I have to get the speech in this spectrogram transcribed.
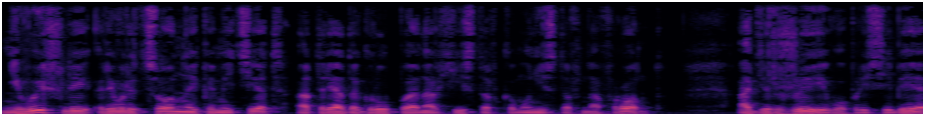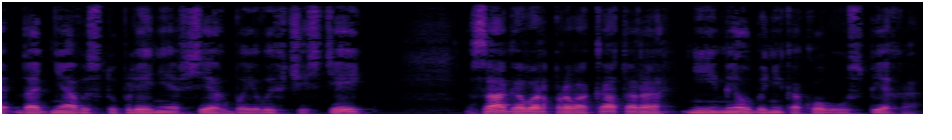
не вышли революционный комитет отряда группы анархистов-коммунистов на фронт, а держи его при себе до дня выступления всех боевых частей, заговор провокатора не имел бы никакого успеха,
